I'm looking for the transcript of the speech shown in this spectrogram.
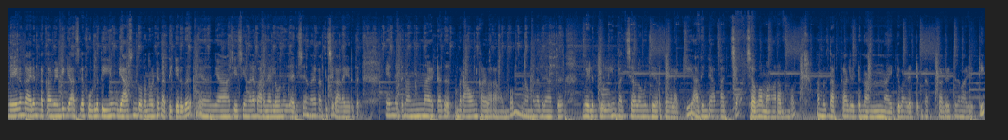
വേഗം കാര്യം നടക്കാൻ വേണ്ടി ഗ്യാസിലെ ഫുള്ള് തീയും ഗ്യാസും തുറന്നു വിട്ട് കത്തിക്കരുത്. ഞാൻ ചേച്ചി അങ്ങനെ പറഞ്ഞല്ലോ എന്ന് വിചാരിച്ച് അങ്ങനെ കത്തിച്ച് കളയരുത്. എന്നിട്ട് നന്നായിട്ടത് ബ്രൗൺ കളറാവുമ്പം നമ്മളതിനകത്ത് വെളുത്തുള്ളിയും പച്ചവളവും ചേർത്ത് ഇളക്കി അതിന്റെ ആ പച്ച ചവ മാറുമ്പം നമ്മൾ തക്കാളി ഇട്ട് നന്നായിട്ട് വഴറ്റും. തക്കാളി ഇട്ട് വഴറ്റി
